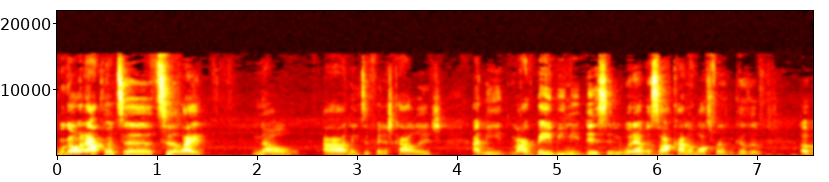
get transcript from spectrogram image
we're going out Quinta to like, no, I need to finish college. I need my baby need this and whatever. So I kind of lost friends because of of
